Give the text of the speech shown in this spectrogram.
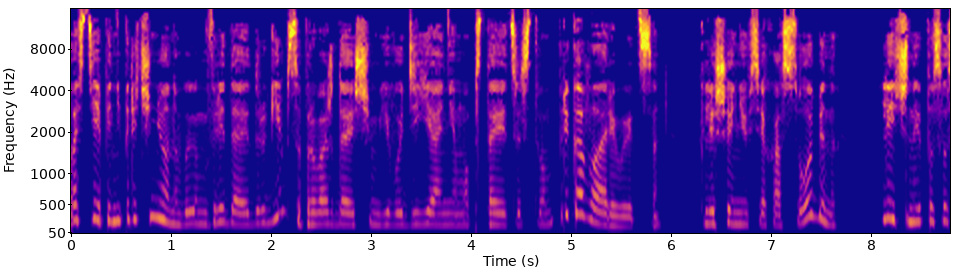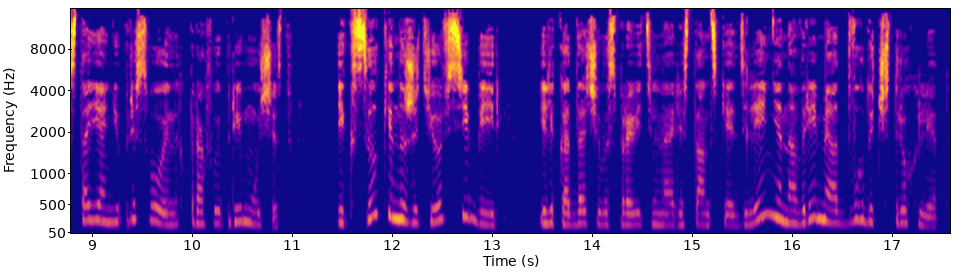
по степени причиненного им вреда и другим сопровождающим его деяниям обстоятельствам, приговаривается к лишению всех особенных лично и по состоянию присвоенных прав и преимуществ, и к ссылке на житье в Сибирь или к отдаче в исправительное арестантские отделения на время от двух до четырех лет.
